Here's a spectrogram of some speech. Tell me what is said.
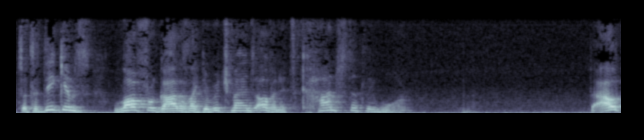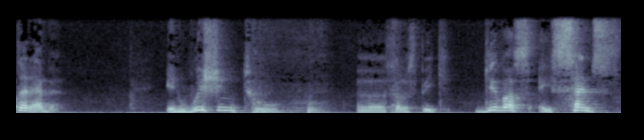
So tzaddikim's love for God is like the rich man's oven; it's constantly warm. The Alter Rebbe, in wishing to, uh, so to speak, give us a sense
